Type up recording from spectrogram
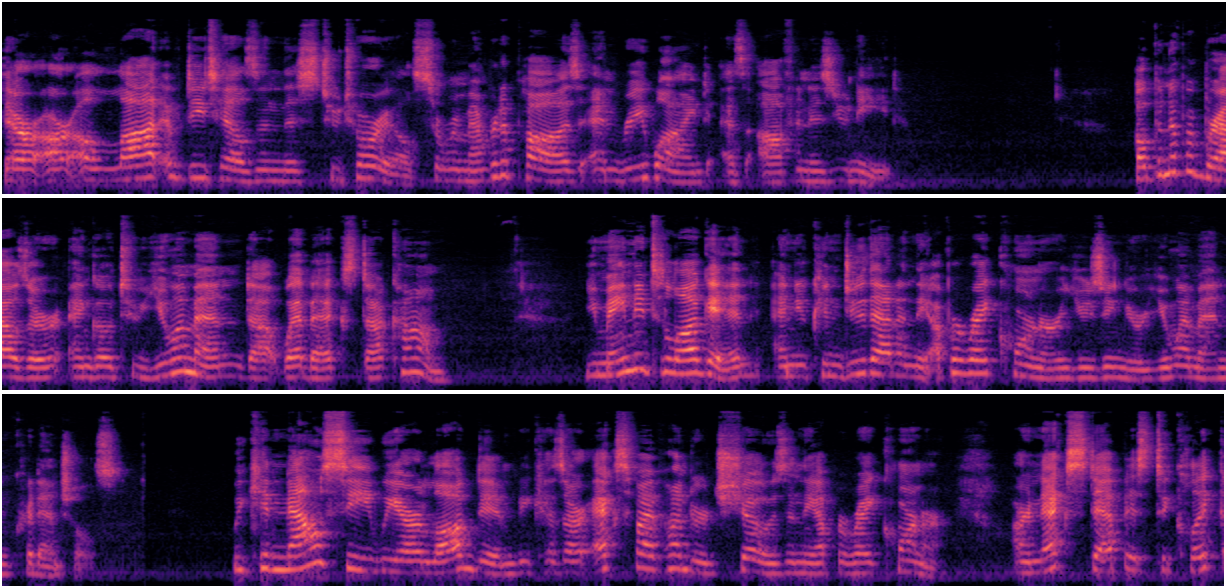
There are a lot of details in this tutorial, so remember to pause and rewind as often as you need. Open up a browser and go to umn.webex.com. You may need to log in, and you can do that in the upper right corner using your UMN credentials. We can now see we are logged in because our X500 shows in the upper right corner. Our next step is to click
